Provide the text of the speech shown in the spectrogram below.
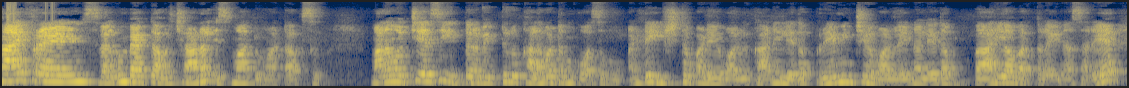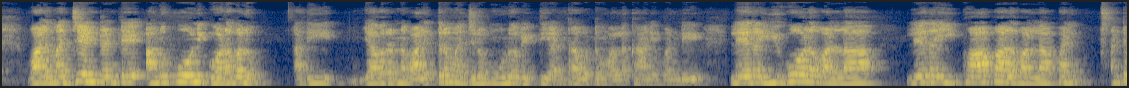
Hi friends welcome back to our channel smart talks మనం వచ్చేసి ఇద్దరు వ్యక్తులు కలవటం కోసము అంటే ఇష్టపడే వాళ్ళు కానీ లేదా ప్రేమించే వాళ్ళైనా లేదా భార్యాభర్తలైనా సరే వాళ్ళ మధ్య ఏంటంటే అనుకోని గొడవలు. అది ఎవరన్నా వాళ్ళిద్దరి మధ్యలో మూడో వ్యక్తి ఎంటర్ అవ్వటం వల్ల కానివ్వండి లేదా యుగోల వల్ల లేదా ఈ కోపాల వల్ల పని అంటే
